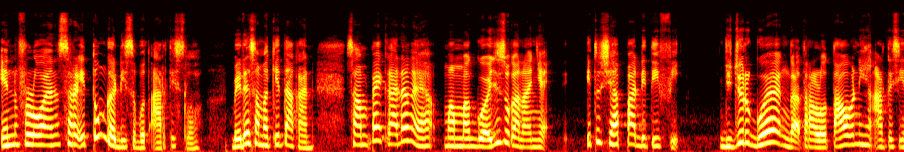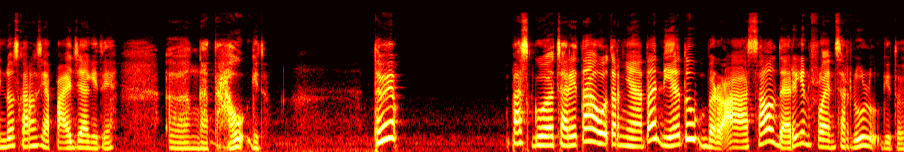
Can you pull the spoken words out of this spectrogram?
influencer itu nggak disebut artis loh beda sama kita kan sampai kadang ya mama gue aja suka nanya itu siapa di TV jujur gue nggak terlalu tahu nih artis Indo sekarang siapa aja gitu ya eh, nggak e, tahu gitu tapi pas gue cari tahu ternyata dia tuh berasal dari influencer dulu gitu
